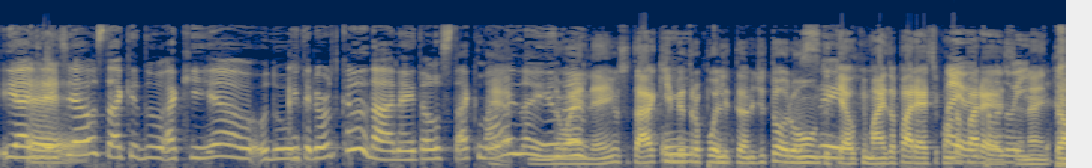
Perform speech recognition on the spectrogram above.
E a gente é o sotaque do. Aqui é o do interior do Canadá, né? Então o sotaque mais É, ainda. Não é nem o sotaque metropolitano de Toronto, Sim. que é o que mais aparece quando aparece, né? Então,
